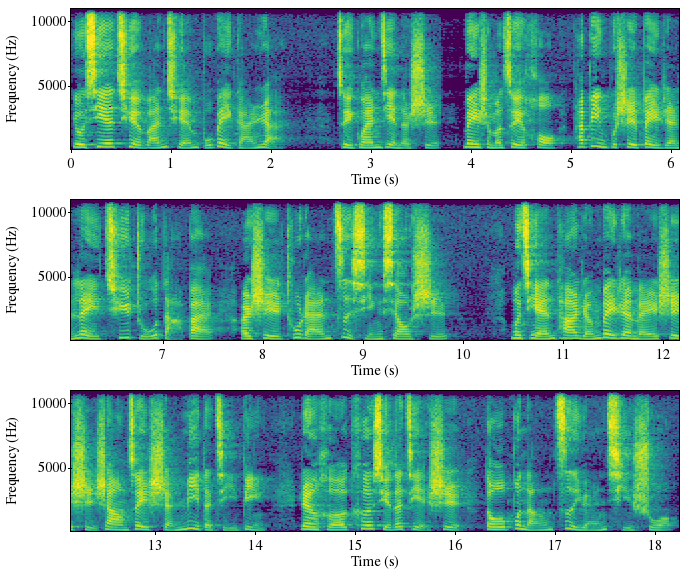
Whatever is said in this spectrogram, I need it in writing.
有些却完全不被感染？最关键的是。为什么最后它并不是被人类驱逐打败，而是突然自行消失？目前它仍被认为是史上最神秘的疾病，任何科学的解释都不能自圆其说。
